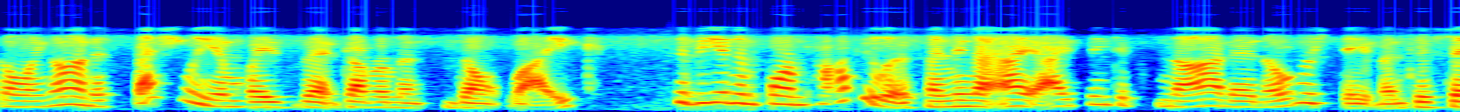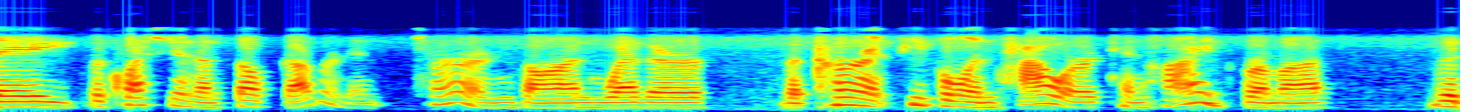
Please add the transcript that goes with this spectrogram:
going on, especially in ways that governments don't like to be an informed populace. I mean, I, I think it's not an overstatement to say the question of self-governance turns on whether the current people in power can hide from us the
